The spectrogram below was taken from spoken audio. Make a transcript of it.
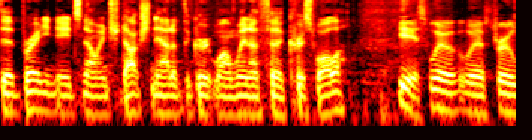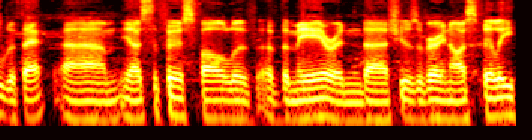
The breeding needs no introduction out of the Group 1 winner for Chris Waller. Yes, we're, we're thrilled with that. Um, you know, it's the first foal of, of the mare, and uh, she was a very nice filly.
